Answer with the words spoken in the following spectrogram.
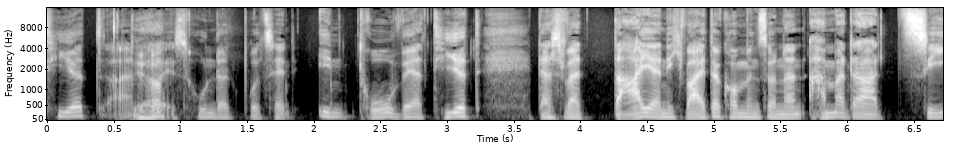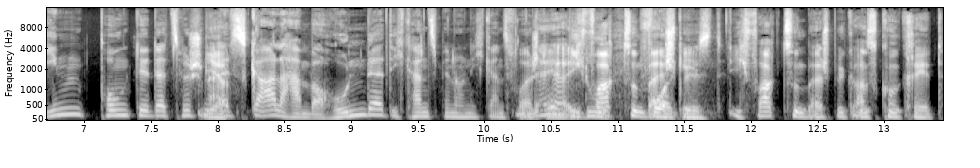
extravertiert, andere Ja. ist 100% introvertiert, dass wir da ja nicht weiterkommen, sondern haben wir da 10 Punkte dazwischen Ja. als Skala, haben wir 100? Ich kann es mir noch nicht ganz vorstellen, Naja, ich frage zum, Beispiel, ich frag zum Beispiel ganz konkret,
